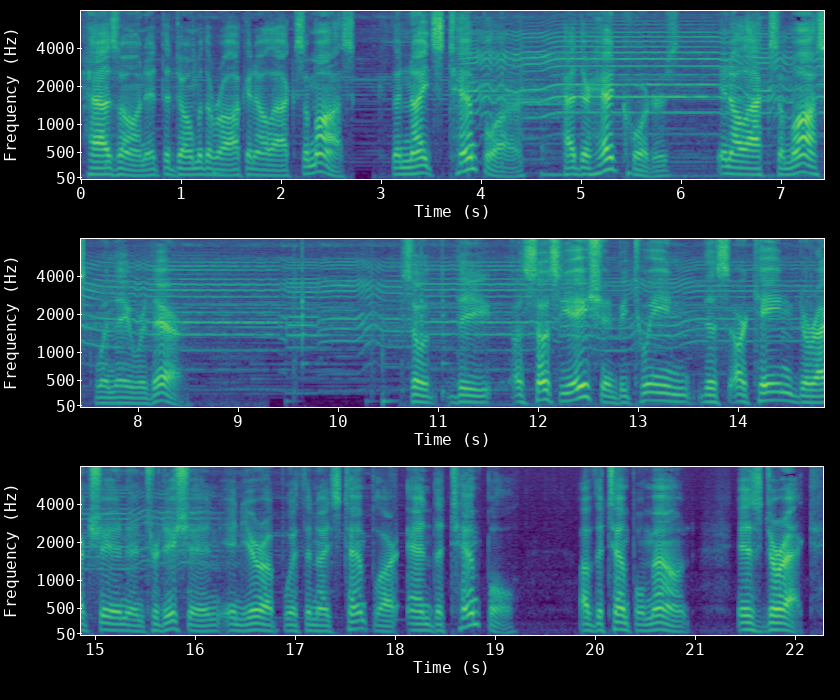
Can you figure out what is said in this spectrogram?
has on it the Dome of the Rock and Al Aqsa Mosque. The Knights Templar had their headquarters in Al Aqsa Mosque when they were there. So the association between this arcane direction and tradition in Europe with the Knights Templar and the temple of the Temple Mount is direct.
